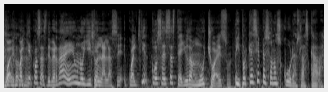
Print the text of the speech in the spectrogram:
Cual- cualquier cosa, de verdad, ¿eh? Un hoyito en la alace- Cualquier cosa, esas te ayuda mucho a eso. ¿Y por qué siempre son oscuras las cavas?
